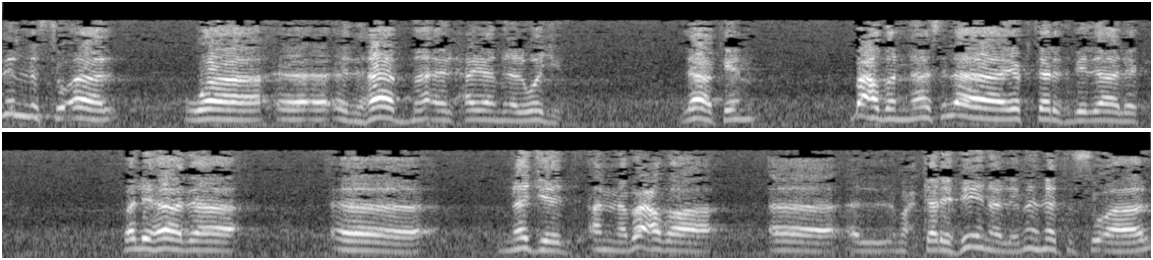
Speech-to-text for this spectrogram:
ذل السؤال وإذهاب ماء الحياة من الوجه. لكن بعض الناس لا يكترث بذلك. فلهذا آه، نجد أن بعض آه، المحترفين لمهنة السؤال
